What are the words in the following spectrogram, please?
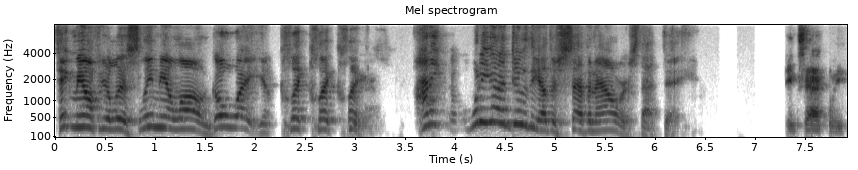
take me off your list, leave me alone, go away, you know, click, click, click. Yeah. what are you going to do the other seven hours that day? Exactly.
